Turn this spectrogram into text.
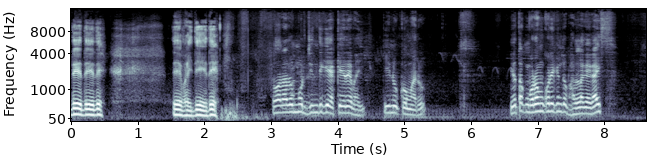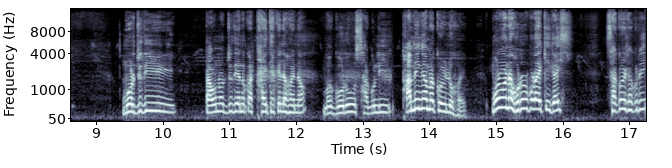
দে দে দে। দে ভাই, দে দে। তোৰ আৰু মোৰ জিন্দগী একেৰে, ভাই। কিনো ক'ম আৰু। সিহঁতক মরম করে কিন্তু ভালো লাগে গাইছ মোৰ যদি টাউনত যদি এনেকুৱা ঠাই থাকিলে হয় ন মই গৰু ছাগলী ফাৰ্মিঙে মই কৰিলোঁ হয়। মোৰ মানে সৰুৰ পৰাই কি গাইছ চাকৰি ঠাকুরি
